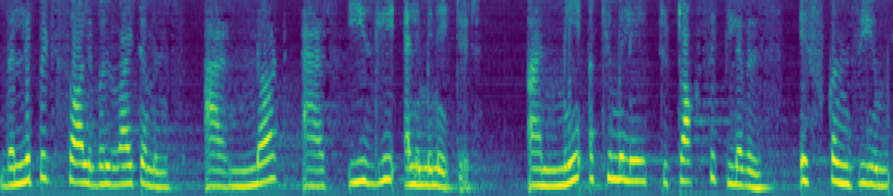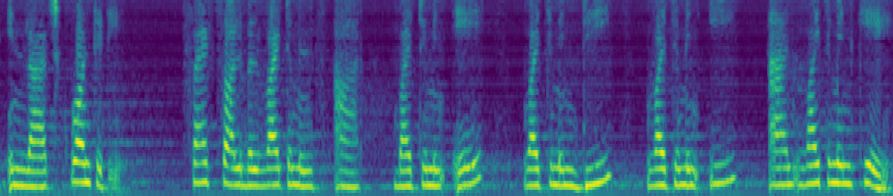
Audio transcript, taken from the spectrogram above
The lipid soluble vitamins are not as easily eliminated and may accumulate to toxic levels if consumed in large quantity. Fat soluble vitamins are vitamin A, vitamin D, vitamin E, and vitamin K.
